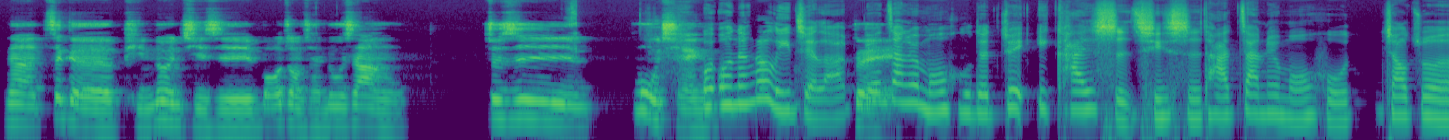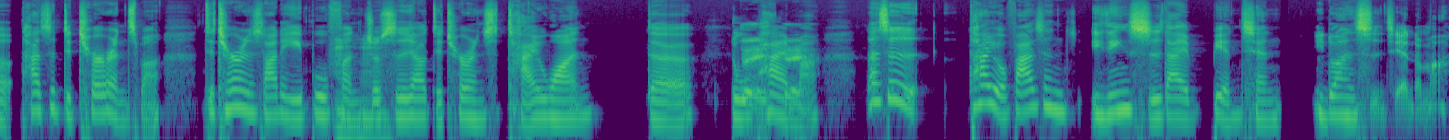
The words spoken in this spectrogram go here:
那这个评论其实某种程度上就是目前我我能够理解了，对因为战略模糊的最一开始，其实它战略模糊叫做它是 deterrence 嘛，deterrence 它的一部分就是要 deterrence 台湾的独派嘛，但是他有发现已经时代变迁一段时间了嘛？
